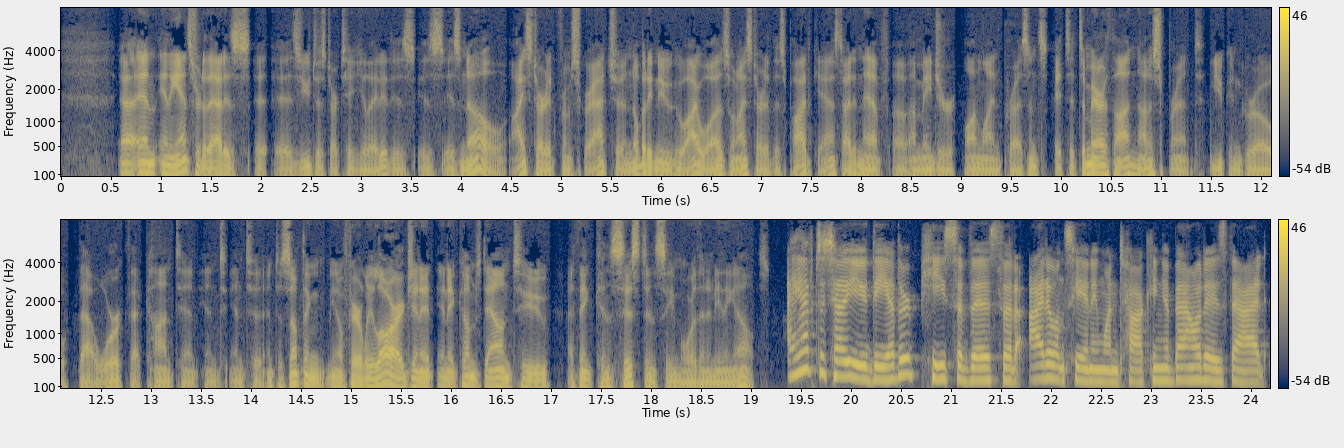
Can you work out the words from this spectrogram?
Uh, and and the answer to that is, uh, as you just articulated, is is is no. I started from scratch, and nobody knew who I was when I started this podcast. I didn't have a, a, major online presence. It's it's a marathon, not a sprint. You can grow that work, that content into into into something you know fairly large, and it and it comes down to I think consistency more than anything else. I have to tell you, the other piece of this that I don't see anyone talking about is that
